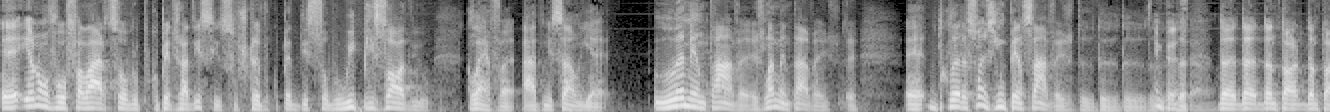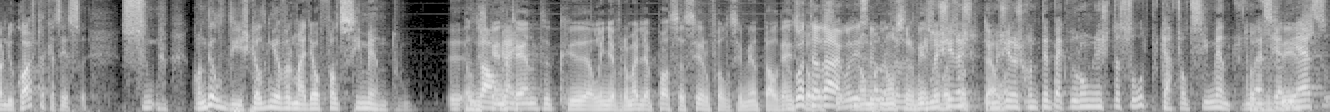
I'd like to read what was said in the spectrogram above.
Eh, Eu não vou falar sobre, porque o Pedro já disse, e subscrevo o que o Pedro disse, sobre o episódio que leva à admissão e a lamentáveis, lamentáveis eh, eh, declarações impensáveis de, de- de- de- Impensável. António Costa. Quer dizer, se- se- quando ele diz que a linha vermelha é o falecimento Ele de diz que alguém... entende que a linha vermelha possa ser o falecimento de alguém gota sob a sua- d'água, disse a num, serviço sob a Imaginas, sua tutela. imaginas quanto tempo é que dura um ministro da Saúde, porque há falecimentos no Todos os SNS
